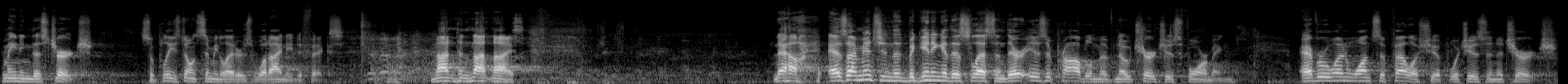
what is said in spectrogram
meaning this church. So please don't send me letters what I need to fix. not, not nice. Now, as I mentioned in the beginning of this lesson, there is a problem of no churches forming. Everyone wants a fellowship, which isn't a church.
